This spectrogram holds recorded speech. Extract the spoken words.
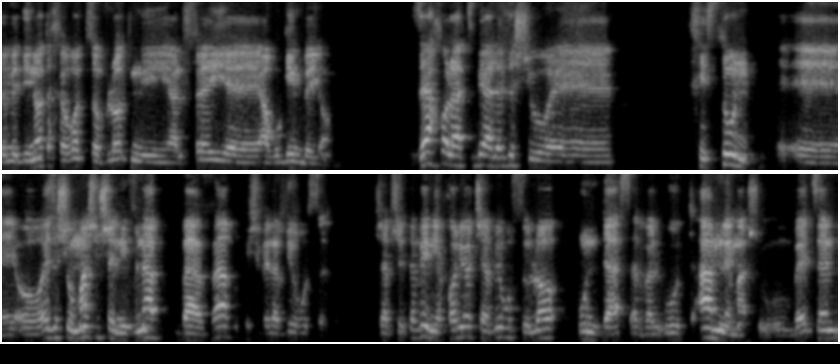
ומדינות אחרות סובלות מאלפי אה, הרוגים ביום. זה יכול להצביע על איזשהו אה, חיסון או איזשהו משהו שנבנה בעבר בשביל הווירוס הזה. עכשיו, שתבין, יכול להיות שהווירוס הוא לא הונדס, אבל הוא הותאם למשהו, הוא בעצם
